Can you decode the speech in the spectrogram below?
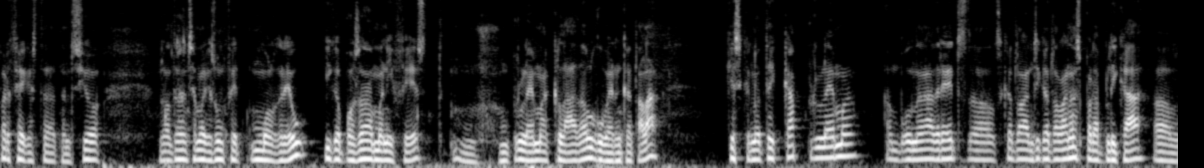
per fer aquesta detenció nosaltres ens sembla que és un fet molt greu i que posa de manifest un problema clar del govern català, que és que no té cap problema en vulnerar drets dels catalans i catalanes per aplicar el,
